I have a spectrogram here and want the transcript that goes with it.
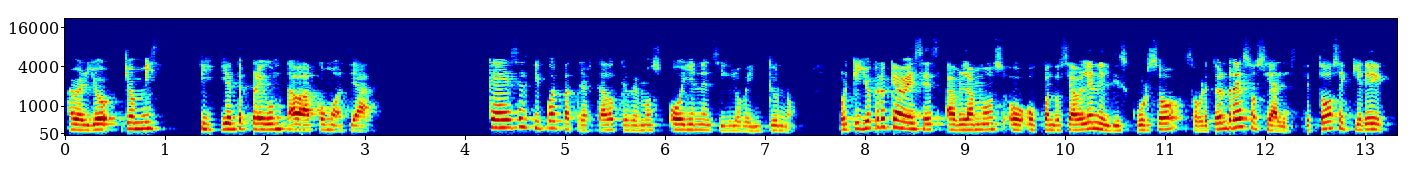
a ver, yo, yo mi siguiente pregunta va como hacia, ¿qué es el tipo de patriarcado que vemos hoy en el siglo XXI? Porque yo creo que a veces hablamos, o, cuando se habla en el discurso, sobre todo en redes sociales, que todo se quiere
